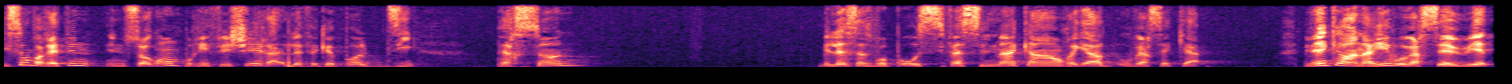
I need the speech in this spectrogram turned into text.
Ici, on va arrêter une, une seconde pour réfléchir à le fait que Paul dit personne, mais là, ça ne se voit pas aussi facilement quand on regarde au verset 4. Bien qu'on arrive au verset 8,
